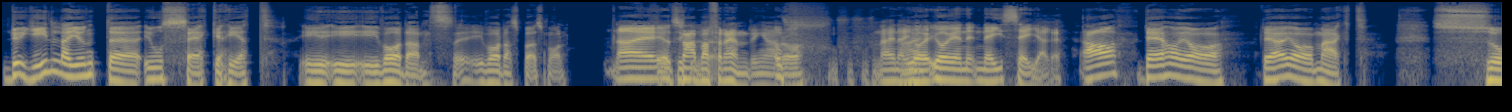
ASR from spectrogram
du gillar ju inte osäkerhet i, i, i, vardags, i vardagsspörsmål. Nej, jag Snabba förändringar. Och... nej, nej, nej. Jag, jag, är en nej-sägare. Ja, det har jag, det har jag märkt. Så,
